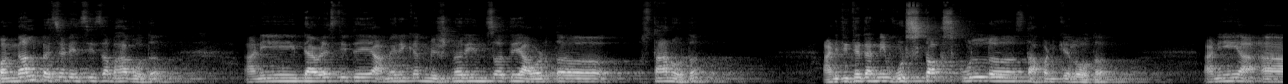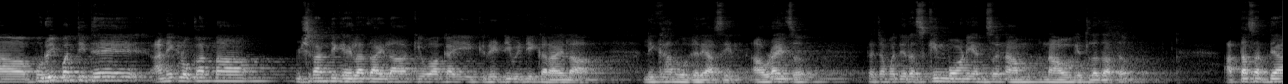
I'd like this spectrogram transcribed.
बंगाल प्रेसिडेन्सीचा भाग होतं आणि त्यावेळेस तिथे अमेरिकन मिशनरींचं ते आवडतं स्थान होतं आणि तिथे त्यांनी वुडस्टॉक स्कूल स्थापन केलं होतं. आणि पूर्वी पण तिथे अनेक लोकांना विश्रांती घ्यायला जायला किंवा काही क्रिएटिव्हिटी करायला लिखाण वगैरे असेल आवडायचं. त्याच्यामध्ये रस्किन बॉन्ड यांचं नाम नाव घेतलं जातं. आता सध्या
